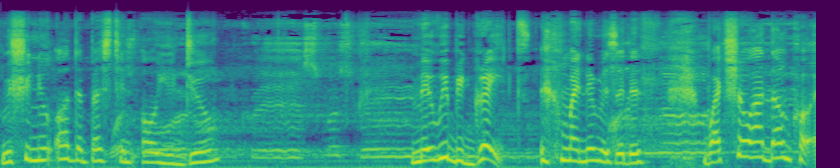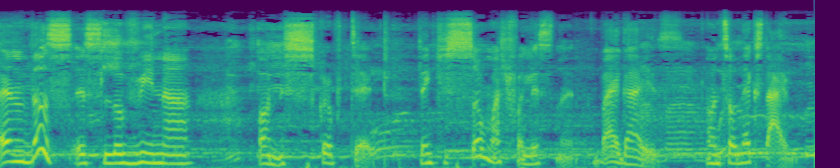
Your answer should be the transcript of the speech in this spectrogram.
Wishing you all the best in all you do. May we be great. My name is Edith Wachoa Donko, and this is Lovina Unscripted. Thank you so much for listening. Bye, guys. Until next time.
